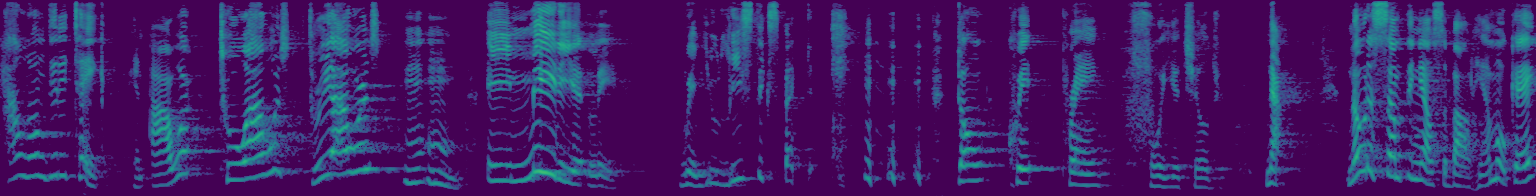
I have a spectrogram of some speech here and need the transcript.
How long did it take? An hour? Two hours? Three hours? Mm-mm. Immediately, when you least expect it. Don't quit praying for your children. Now, Notice something else about him, okay?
